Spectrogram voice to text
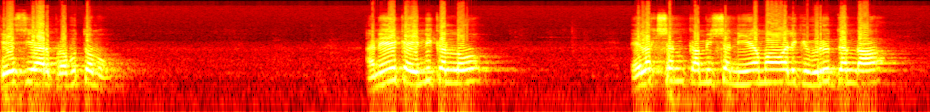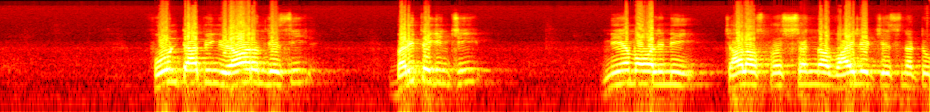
కేసీఆర్ ప్రభుత్వము అనేక ఎన్నికల్లో ఎలక్షన్ కమిషన్ నియమావళికి విరుద్ధంగా ఫోన్ ట్యాపింగ్ వ్యవహారం చేసి బరి తెగించి నియమావళిని చాలా స్పష్టంగా వైలేట్ చేసినట్టు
